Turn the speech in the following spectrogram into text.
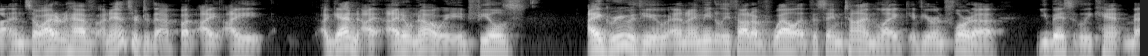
Uh, and so i don't have an answer to that but i i again i i don't know it feels i agree with you and i immediately thought of well at the same time like if you're in florida you basically can't me-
